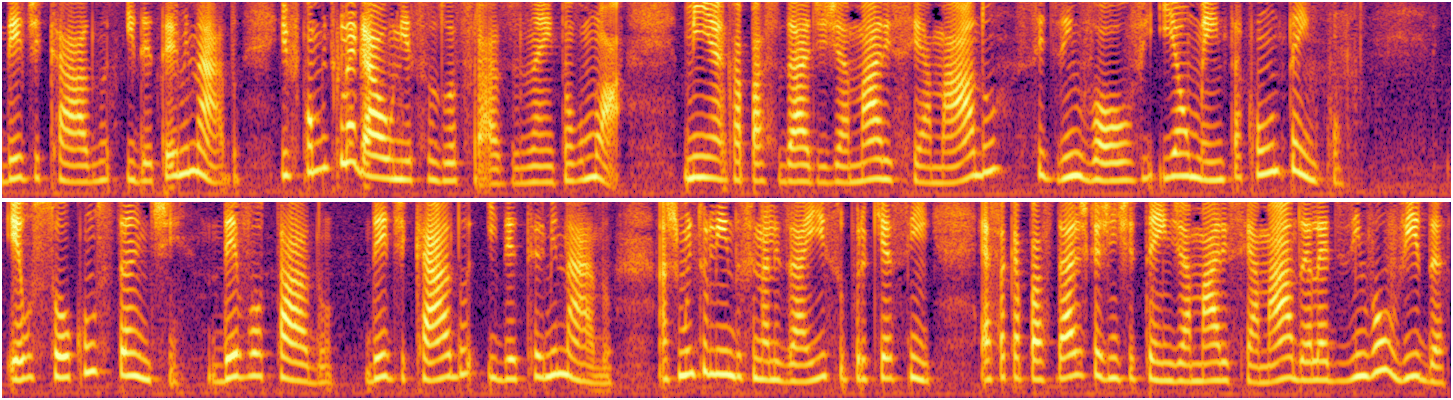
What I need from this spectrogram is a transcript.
dedicado e determinado. E ficou muito legal unir essas duas frases, né? Então vamos lá. Minha capacidade de amar e ser amado se desenvolve e aumenta com o tempo. Eu sou constante, devotado, dedicado e determinado. Acho muito lindo finalizar isso, porque assim, essa capacidade que a gente tem de amar e ser amado, ela é desenvolvida.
